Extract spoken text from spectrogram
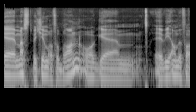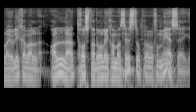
er mest bekymra for Brann. Og eh, vi anbefaler jo likevel alle, tross den dårlige kampen sist, å prøve å få med seg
